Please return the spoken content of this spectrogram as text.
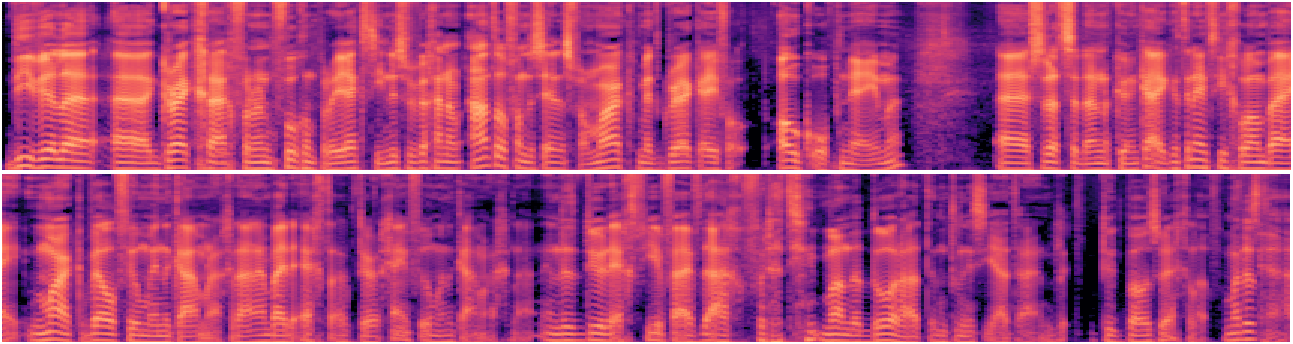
Die willen eh, Greg graag voor een volgend project zien. Dus we gaan een aantal van de scènes van Mark met Greg even ook opnemen. Eh, zodat ze daar naar kunnen kijken. Toen heeft hij gewoon bij Mark wel film in de camera gedaan. En bij de echte acteur geen film in de camera gedaan. En dat duurde echt vier, vijf dagen voordat die man dat door had. En toen is hij uiteindelijk natuurlijk boos weggelopen. Maar dat is Ja,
